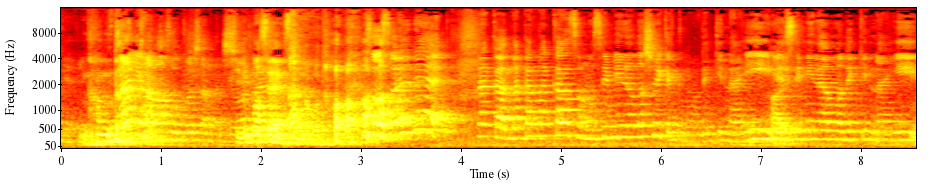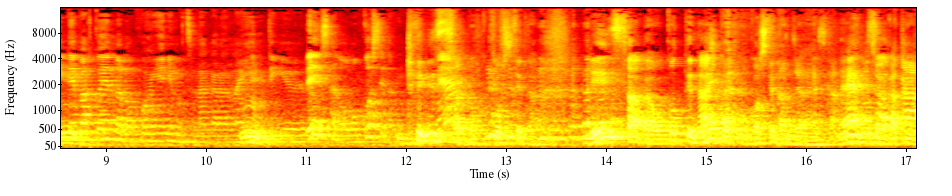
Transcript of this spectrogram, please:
け？なんだっけ？何話そうとしたんだっけ？知りませんそんなことは。そうそれでなんかなかなかそのセミナーの集客もできない、はい。でセミナーもできない、うん。でバックエンドの購入にもつながらないっていう連鎖を起こしてたんです連鎖が起こしてた。連鎖が起こってないことを起こしてたんじゃないですかね。どちらかとい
